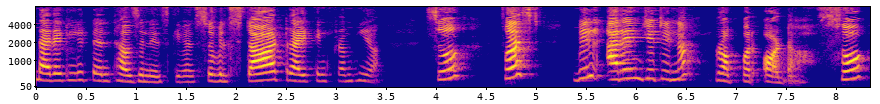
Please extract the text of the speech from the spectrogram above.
directly 10,000 is given so we'll start writing from here so first we'll arrange it in a proper order so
